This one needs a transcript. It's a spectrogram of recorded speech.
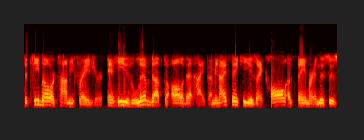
to Tebow or Tommie Frazier, and he's lived up to all of that hype. I mean, I think he is a Hall of Famer, and this is,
